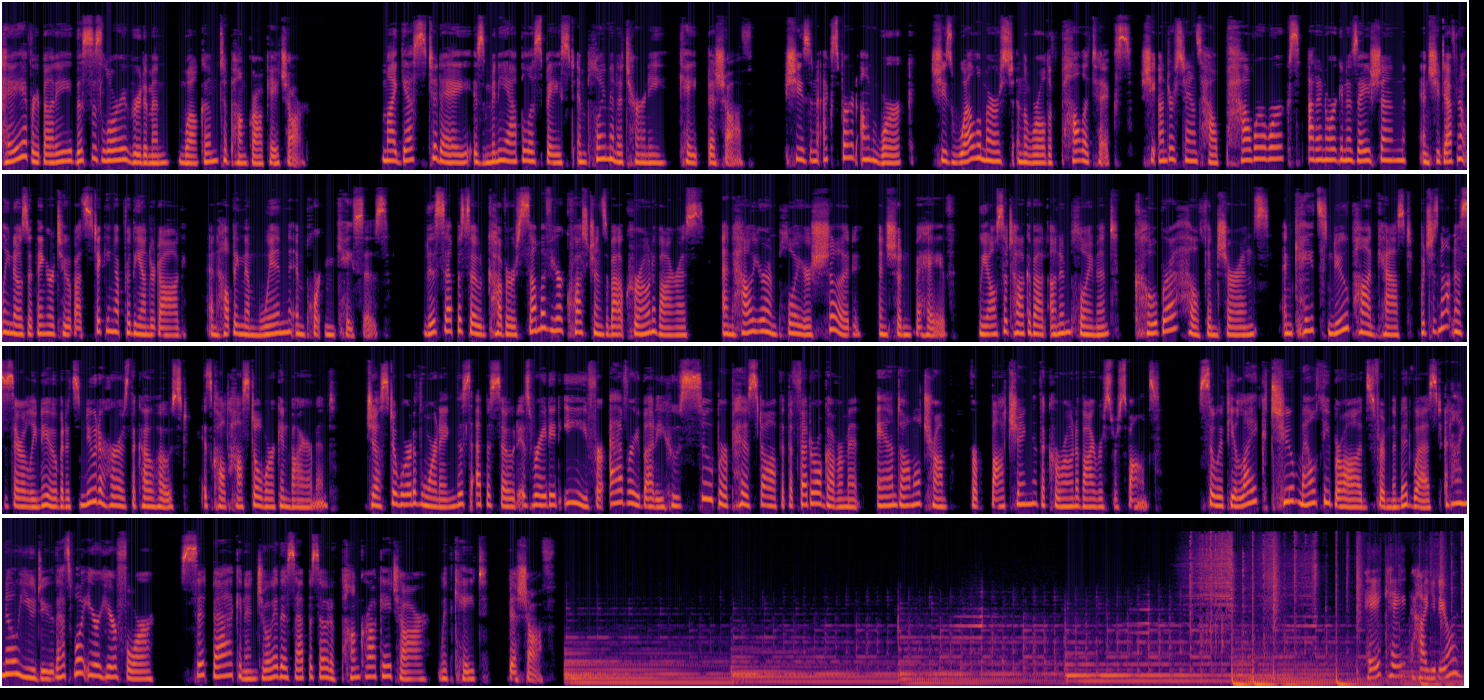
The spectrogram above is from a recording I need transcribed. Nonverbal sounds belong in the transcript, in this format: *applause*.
Hey, everybody. This is Lori Rudiman. Welcome to Punk Rock HR. My guest today is Minneapolis based employment attorney Kate Bischoff. She's an expert on work. She's well immersed in the world of politics. She understands how power works at an organization, and she definitely knows a thing or two about sticking up for the underdog and helping them win important cases. This episode covers some of your questions about coronavirus and how your employer should and shouldn't behave. We also talk about unemployment, Cobra health insurance, and Kate's new podcast, which is not necessarily new, but it's new to her as the co-host. It's called Hostile Work Environment. Just a word of warning. This episode is rated E for everybody who's super pissed off at the federal government and Donald Trump for botching the coronavirus response. So if you like two mouthy broads from the Midwest, and I know you do, that's what you're here for, Sit back and enjoy this episode of Punk Rock HR with Kate Bischoff. Hey Kate, how you doing?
